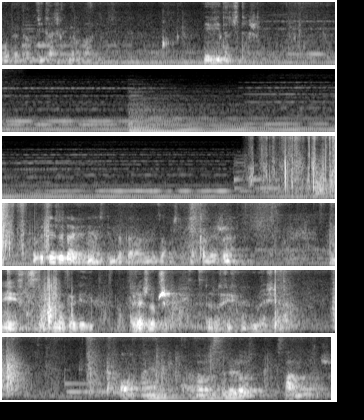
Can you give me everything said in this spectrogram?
Wodę tam widać normalnie. I widać też. Nawet nie daje, nie? Z tymi latarami. Zobacz tak na kamerze. Nie jest. Nie ma tragedii. Też dobrze. Teraz już w ogóle się da. O, a wyobraź sobie lot spadł też.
